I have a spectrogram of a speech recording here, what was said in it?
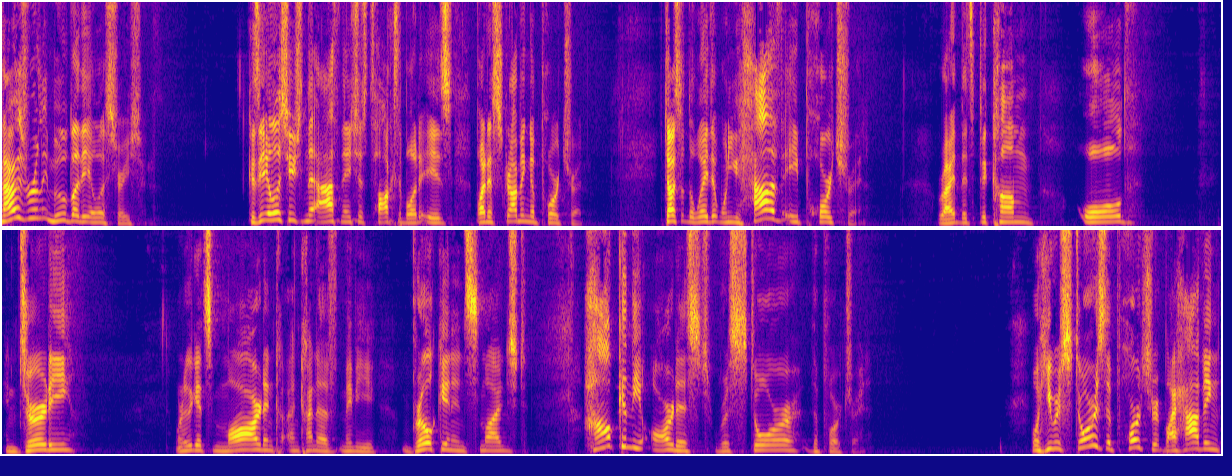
And I was really moved by the illustration. Because the illustration that Athanasius talks about is by describing a portrait. He talks about the way that when you have a portrait, right, that's become old and dirty, when it gets marred and, and kind of maybe broken and smudged, how can the artist restore the portrait? Well, he restores the portrait by having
